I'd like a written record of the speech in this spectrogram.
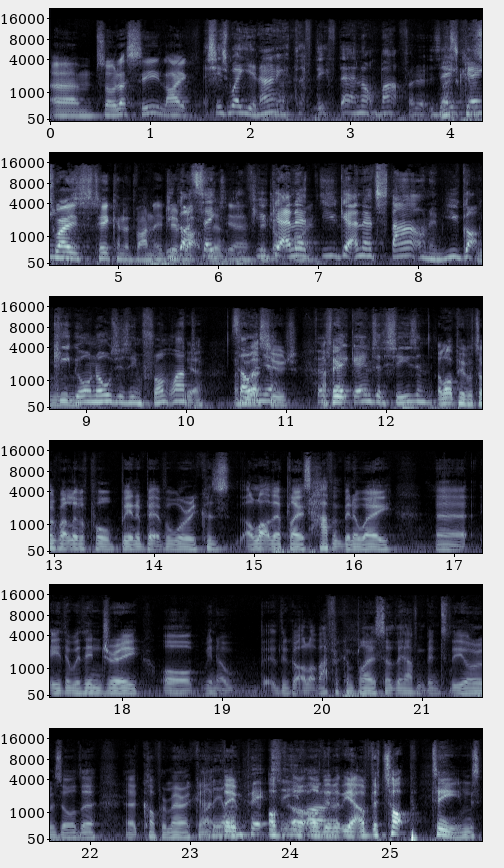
Um, so let's see. Like This is where United, if, if they're not back for it, it's that's eight games. why it's taking advantage You of got that. to take yeah, if you get got an head, you get an head start on him. You got to keep your noses in front, lad. I think that's you. huge. I think- eight games of the season. A lot of people talk about Liverpool being a bit of a worry because a lot of their players haven't been away uh, either with injury or you know they've got a lot of African players, so they haven't been to the Euros or the uh, Copa America. Or the Olympics of, or- or the- yeah, of the top teams,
